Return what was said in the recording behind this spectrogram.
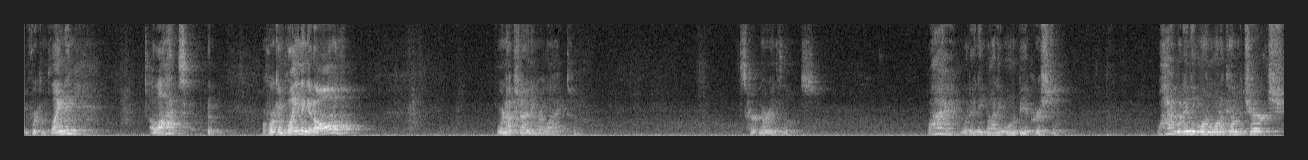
if we're complaining a lot, or if we're complaining at all, we're not shining our light. It's hurting our influence. Why would anybody want to be a Christian? Why would anyone want to come to church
